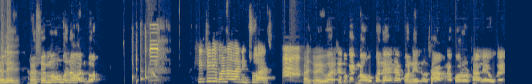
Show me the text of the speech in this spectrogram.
એટલે રસોઈમાં શું બનાવવાનું છો? ખીચડી બનાવવાની છું આજ. આજ રવિવાર છે તો કંઈક નવું બનાવે ને? પનીરનું શાક ને પરોઠા ને એવું કઈ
